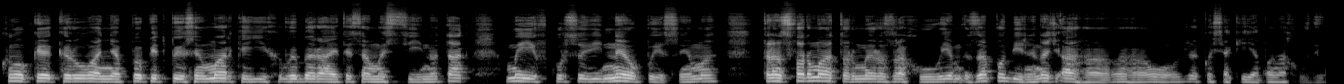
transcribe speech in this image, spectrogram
Кнопки керування по підписуємо, марки їх вибираєте самостійно. Так, ми їх в курсовій не описуємо. Трансформатор ми розраховуємо. Запобіжник. Значить, ага, ага, о, вже косяки я понаходив.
